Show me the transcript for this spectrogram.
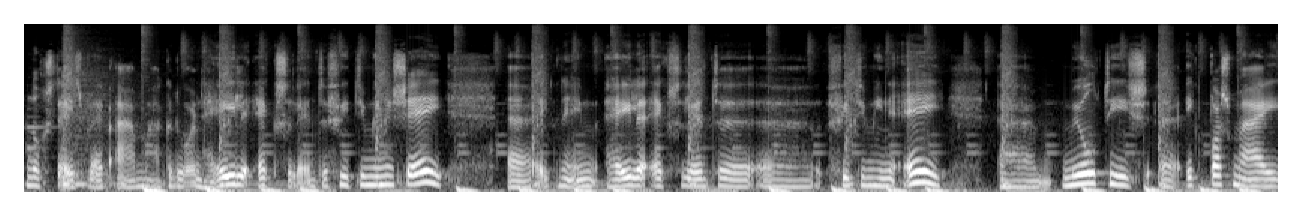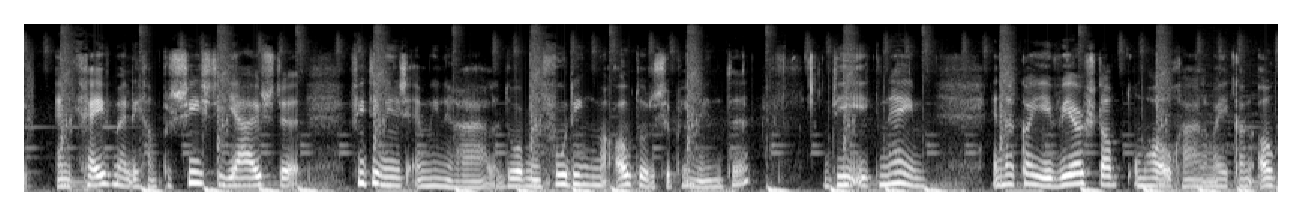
nog steeds blijf aanmaken door een hele excellente vitamine C. Uh, ik neem hele excellente vitamine E. multis. ik pas mij en ik geef mijn lichaam precies de juiste vitamines en mineralen door mijn voeding, maar ook door de supplementen die ik neem. En dan kan je je weerstand omhoog halen, maar je kan ook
